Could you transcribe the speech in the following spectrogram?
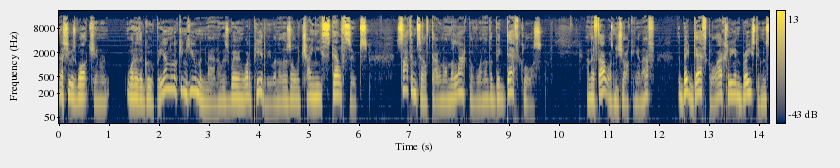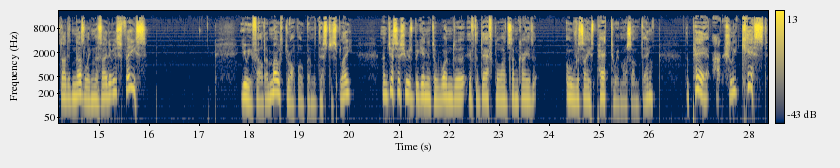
As she was watching, one of the group, a young looking human man who was wearing what appeared to be one of those old Chinese stealth suits, sat himself down on the lap of one of the big Deathclaws. And if that wasn't shocking enough, the big Deathclaw actually embraced him and started nuzzling the side of his face. Yui felt her mouth drop open at this display, and just as she was beginning to wonder if the Deathclaw had some kind of oversized pet to him or something, the pair actually kissed.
